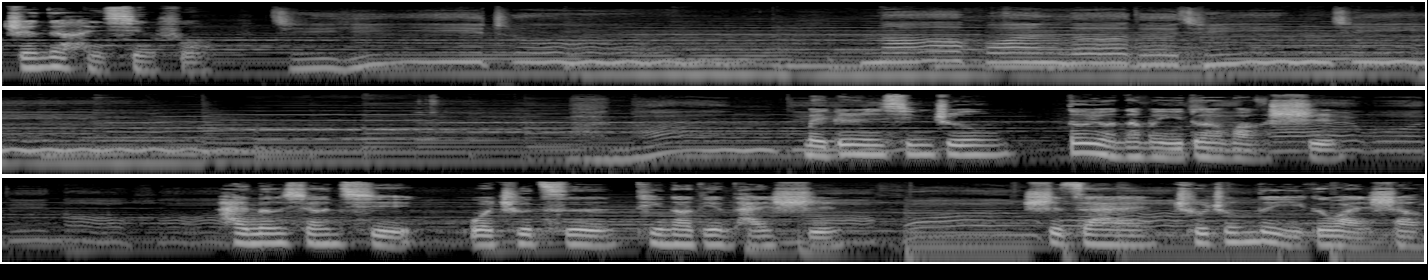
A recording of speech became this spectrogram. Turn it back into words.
真的很幸福。记忆中那欢乐的情景。每个人心中都有那么一段往事，还能想起我初次听到电台时，是在初中的一个晚上。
